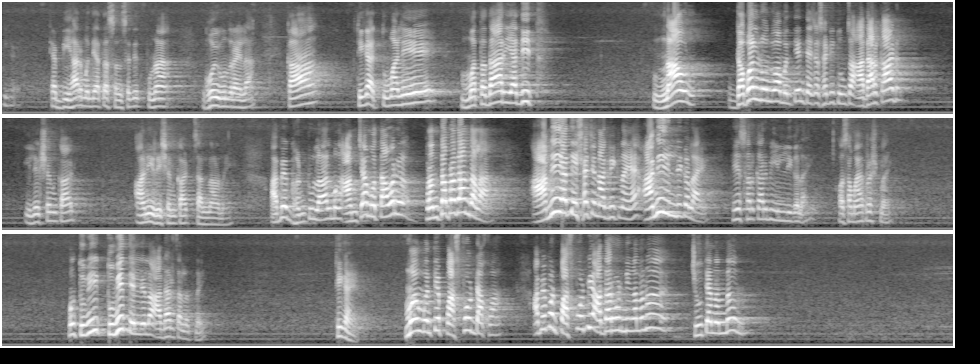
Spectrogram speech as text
ठीक आहे. त्या बिहारमध्ये आता संसदेत पुन्हा घोय होऊन राहिला. का? ठीक आहे तुम्हाला मतदार यादीत नाव डबल नोंदवा म्हणते आणि त्याच्यासाठी तुमचं आधार कार्ड इलेक्शन कार्ड आणि रेशन कार्ड चालणार नाही. अबे घंटूलाल मग आमच्या मतावर पंतप्रधान झाला. आम्ही या देशाचे नागरिक नाही आहे आम्ही इल्लिगल आहे. हे सरकार बी इल्लिगल आहे असा माझा प्रश्न आहे. मग तुम्ही तुम्हीच दिलेला आधार चालत नाही. ठीक आहे. मग म्हणते पासपोर्ट दाखवा. अबे पण पासपोर्ट बी आधारवर निघालं ना चिवत्यानंदन.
